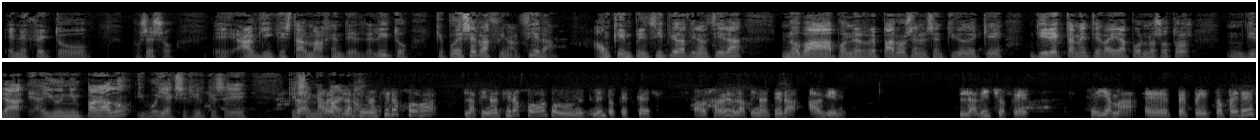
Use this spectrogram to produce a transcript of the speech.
en efecto, pues eso, eh, alguien que está al margen del delito, que puede ser la financiera, aunque en principio la financiera no va a poner reparos en el sentido de que directamente va a ir a por nosotros, dirá, hay un impagado y voy a exigir que se, que se me a ver, pague, la ¿no? financiera juega la financiera juega con un elemento que es que vamos a ver, la financiera, alguien le ha dicho que se llama eh, Pepito Pérez,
